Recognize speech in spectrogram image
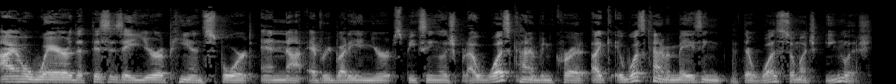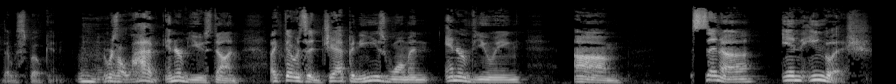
I am aware that this is a European sport and not everybody in Europe speaks English, but I was kind of incredible. Like it was kind of amazing that there was so much English that was spoken. There was a lot of interviews done. Like there was a Japanese woman interviewing um, Senna in English.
